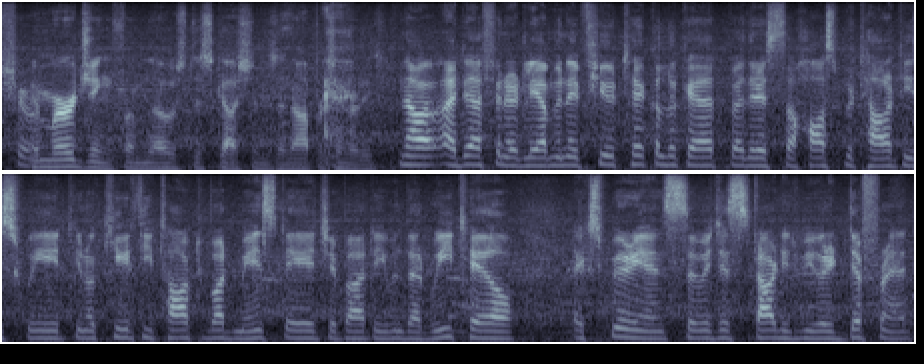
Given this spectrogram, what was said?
sure. emerging from those discussions and opportunities? No, I definitely, I mean, if you take a look at whether it's the hospitality suite, you know, Kirti talked about main stage, about even the retail experience, which is starting to be very different.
